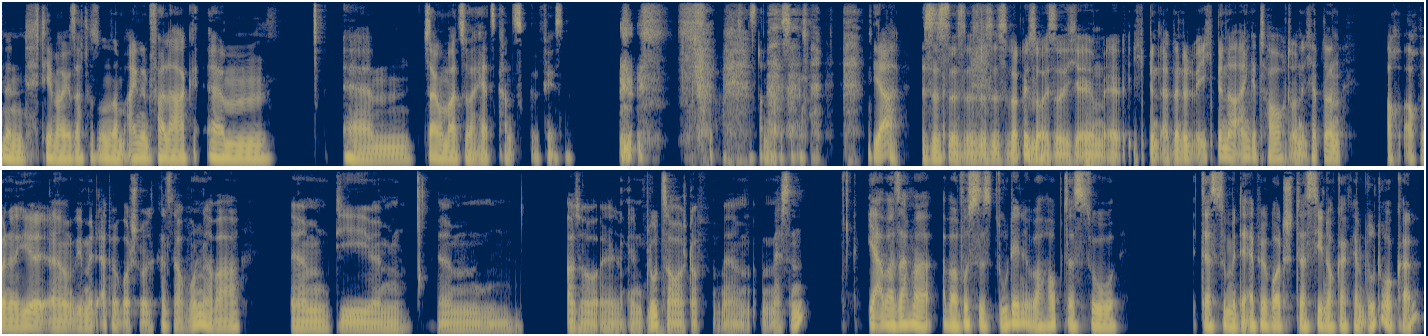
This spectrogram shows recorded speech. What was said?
ein Thema gesagt aus unserem eigenen Verlag. Ähm, ähm, sagen wir mal zu Herzkranzgefäßen. Ja, es ist, es ist, es ist wirklich so. Mhm. Also ich, äh, ich bin, äh, wenn du, ich bin da eingetaucht und ich habe dann auch, auch wenn du hier äh, wie mit Apple Watch, du kannst ja auch wunderbar ähm, die, ähm, ähm, also äh, den Blutsauerstoff ähm, messen. Ja, aber sag mal, aber wusstest du denn überhaupt, dass du, dass du mit der Apple Watch, dass die noch gar keinen Blutdruck kann?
